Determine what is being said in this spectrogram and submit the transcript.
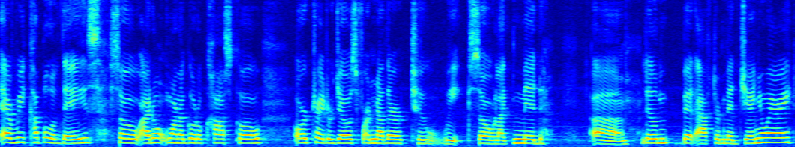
every couple of days. So I don't want to go to Costco or Trader Joe's for another two weeks. So like mid a um, little bit after mid-January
